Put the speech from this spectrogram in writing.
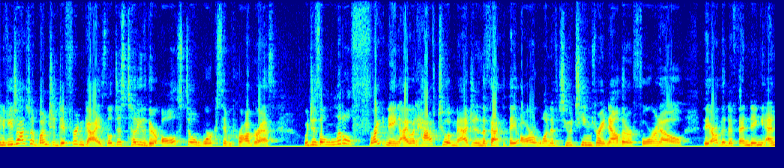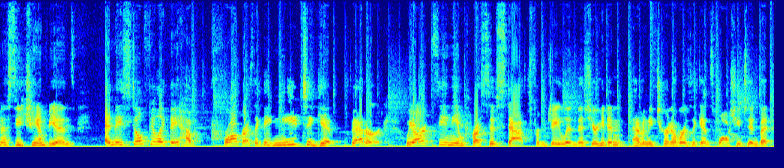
And if you talk to a bunch of different guys, they'll just tell you they're all still works in progress, which is a little frightening. I would have to imagine the fact that they are one of two teams right now that are 4 0. They are the defending NFC champions, and they still feel like they have progress, like they need to get better. We aren't seeing the impressive stats from Jalen this year. He didn't have any turnovers against Washington, but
